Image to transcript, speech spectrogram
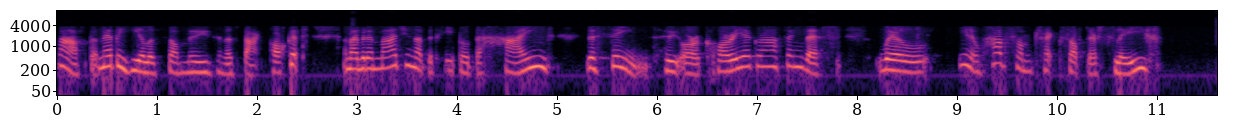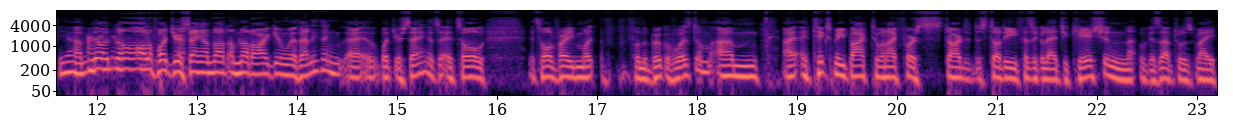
fast, but maybe he'll have some moves in his back pocket. And I would imagine that the people behind the scenes who are choreographing this will, you know, have some tricks up their sleeve. Yeah, no, no. All of what you're saying, I'm not. I'm not arguing with anything. Uh, what you're saying, it's it's all, it's all very much from the Book of Wisdom. Um, I, it takes me back to when I first started to study physical education because that was my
